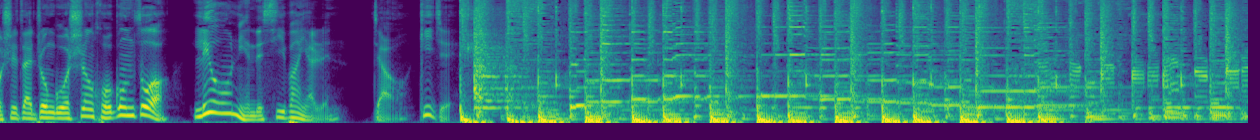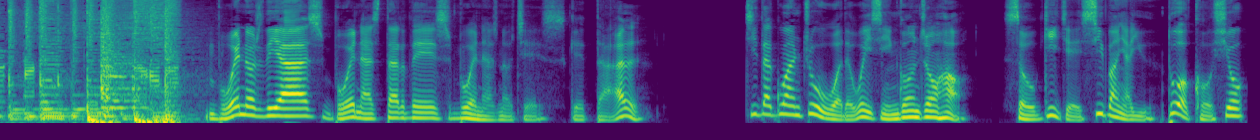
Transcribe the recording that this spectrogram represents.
我是在中国生活工作六年的西班牙人，叫 Gigi。Buenos días，buenas tardes，buenas noches，¿qué tal？记得关注我的微信公众号“搜 Gigi 西班牙语脱口秀”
